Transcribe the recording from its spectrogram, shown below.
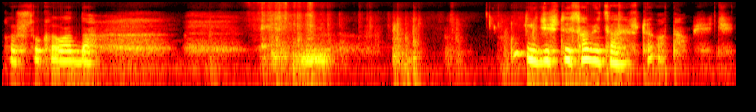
Taka sztuka ładna. I gdzieś ty samica jeszcze, o tam siedzi.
